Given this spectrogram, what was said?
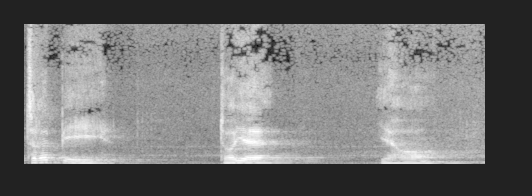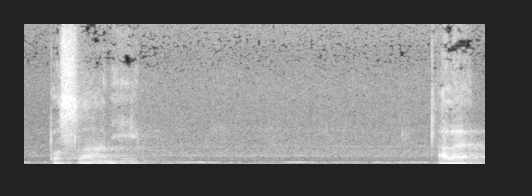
trpí. To je jeho poslání. Ale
